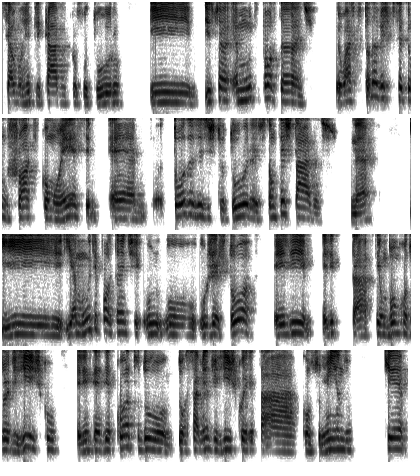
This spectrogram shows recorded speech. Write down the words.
se é algo replicável para o futuro. E isso é, é, muito importante. Eu acho que toda vez que você tem um choque como esse, é, todas as estruturas estão testadas, né? E, e é muito importante o, o, o gestor ele, ele tá, ter um bom controle de risco, ele entender quanto do, do orçamento de risco ele está consumindo, que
